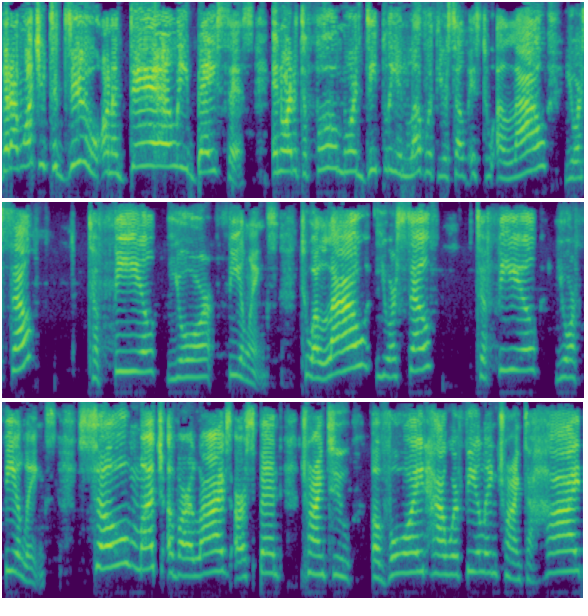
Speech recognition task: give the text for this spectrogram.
that I want you to do on a daily basis in order to fall more deeply in love with yourself is to allow yourself to feel your feelings, to allow yourself to feel your feelings. So much of our lives are spent trying to avoid how we're feeling, trying to hide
